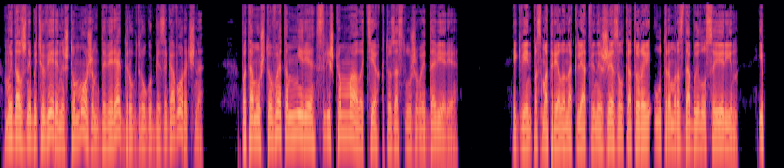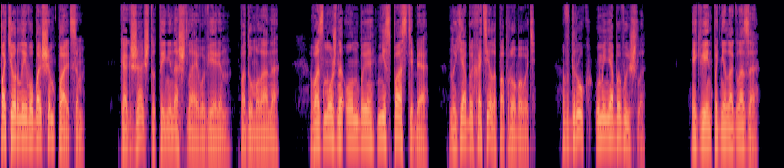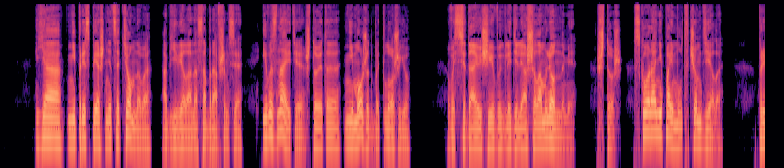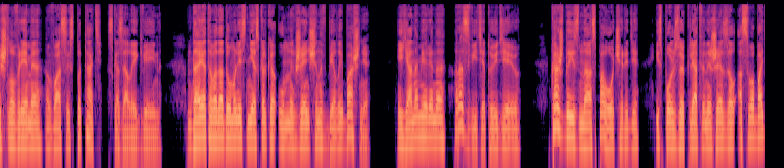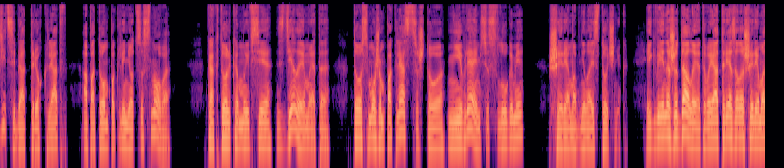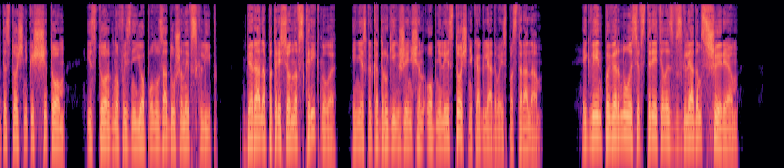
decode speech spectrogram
Мы должны быть уверены, что можем доверять друг другу безоговорочно, потому что в этом мире слишком мало тех, кто заслуживает доверия. Эгвейн посмотрела на клятвенный жезл, который утром раздобыл у Саирин, и потерла его большим пальцем. «Как жаль, что ты не нашла его, Верен подумала она. Возможно, он бы не спас тебя, но я бы хотела попробовать. Вдруг у меня бы вышло. Эгвейн подняла глаза. «Я не приспешница темного», — объявила она собравшимся, «и вы знаете, что это не может быть ложью». Восседающие выглядели ошеломленными. Что ж, скоро они поймут, в чем дело. «Пришло время вас испытать», — сказала Эгвейн. До этого додумались несколько умных женщин в Белой башне, и я намерена развить эту идею. Каждый из нас по очереди, используя клятвенный жезл, освободит себя от трех клятв, а потом поклянется снова. Как только мы все сделаем это, то сможем поклясться, что не являемся слугами. Ширям обняла источник. Игвейн ожидала этого и отрезала Ширям от источника щитом, исторгнув из нее полузадушенный всхлип. Берана потрясенно вскрикнула, и несколько других женщин обняли источник, оглядываясь по сторонам. Игвейн повернулась и встретилась взглядом с Ширием.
